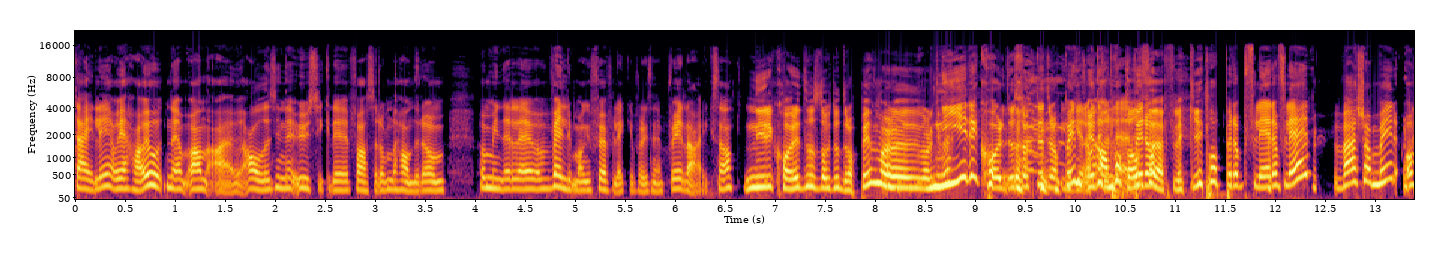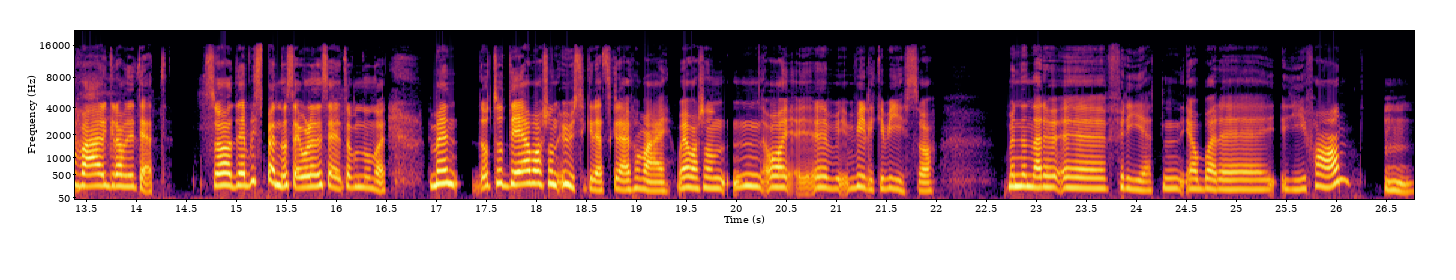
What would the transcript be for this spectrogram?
deilig, og jeg har jo man, alle sine usikre faser om det handler om For min del veldig mange føflekker, for eksempel, da, ikke sant? Ny rekord hos Dr. Drop-In, var var det ikke det? Ny rekord hos Dr. Drop-In. Og det popper opp popper opp flere og flere hver sommer og hver graviditet. Så det blir spennende å se hvordan det ser ut om noen år. Men så det var sånn usikkerhetsgreie for meg. Og jeg var sånn mm, Og jeg ville ikke vise og Men den der eh, friheten i å bare gi faen Mm.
